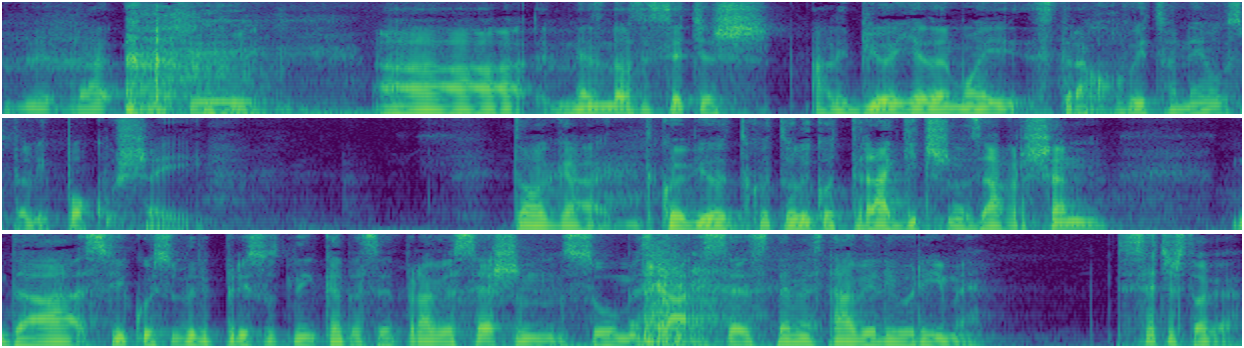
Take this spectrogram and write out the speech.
De- bra- znači, a, ne znam da li se sećaš, ali bio je jedan moj strahovito neuspeli pokušaj toga, koji je bio tko- toliko tragično završen, da svi koji su bili prisutni kada se pravio session su me sta, se, ste me stavili u Rime. Se sećaš toga?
